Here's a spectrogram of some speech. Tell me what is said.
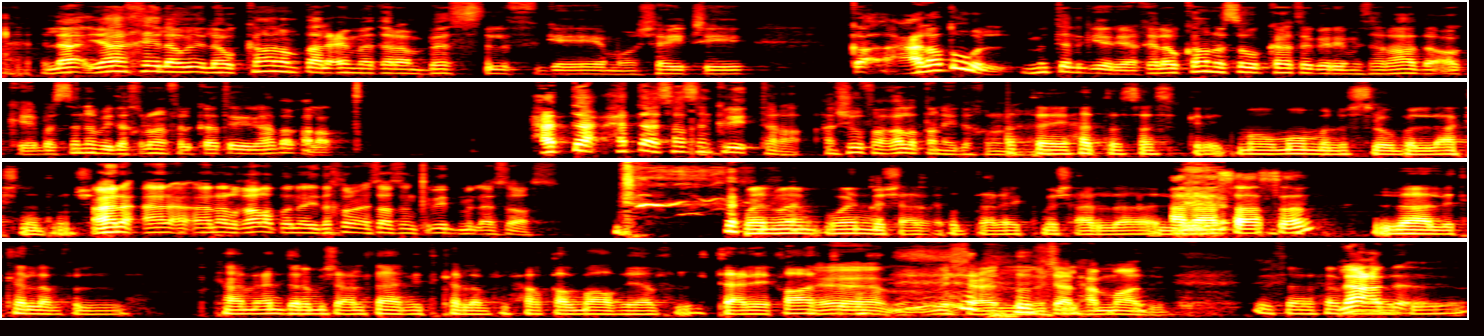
لا يا أخي لو لو كانوا مطالعين مثلا best game أو شيء شي على طول Metal Gear يا أخي لو كانوا يسووا category مثل هذا okay بس إنهم يدخلون في ال category هذا غلط حتى حتى أساسا Creed ترى. أشوفها غلط إنه يدخلون حتى حتى Assassin's Creed مو مو من اسلوب ال action adventure أنا أنا أنا الغلط إنه يدخلون Assassin's Creed من الأساس. وين وين وين مشعل يرد عليك؟ مشعل اللي- على أساسا لا اللي يتكلم في ال... كان عندنا مشعل ثاني يتكلم في الحلقة الماضية في التعليقات. إيه، مشعل مشعل حمادي. مشعل لا حمادي. عاد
